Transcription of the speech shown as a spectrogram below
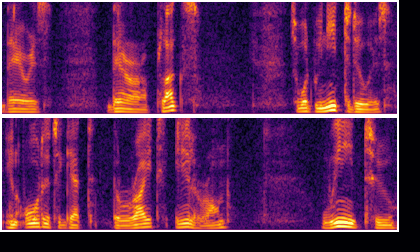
there is there are our plugs. So what we need to do is, in order to get the right aileron, we need to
